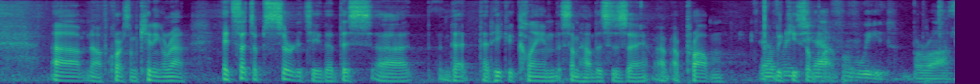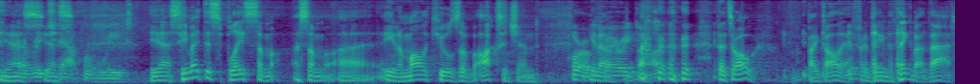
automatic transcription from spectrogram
um, no, of course I'm kidding around. It's such absurdity that this uh, that that he could claim that somehow this is a, a problem. Every the Keystone chaff Pipeline. of wheat, Barak. Yes, Every yes. chaff of wheat. Yes, he might displace some some uh, you know molecules of oxygen For a you know. prairie dog. That's oh, by golly, I didn't even think about that.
